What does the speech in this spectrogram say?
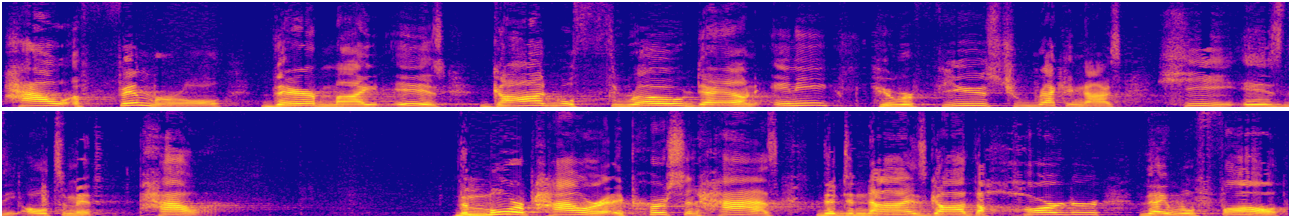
how ephemeral their might is. God will throw down any who refuse to recognize he is the ultimate power. The more power a person has that denies God, the harder they will fall.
